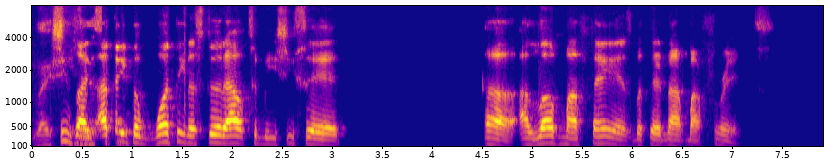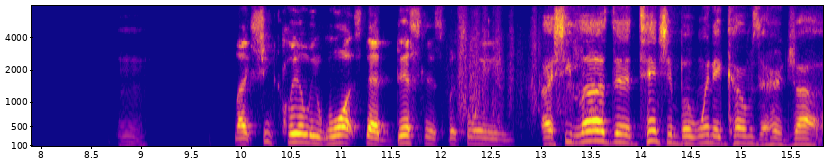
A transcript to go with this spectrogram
Like she She's like, just- I think the one thing that stood out to me, she said, uh, I love my fans, but they're not my friends. Mm. Like she clearly wants that distance between, like she loves the attention, but when it comes to her job,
